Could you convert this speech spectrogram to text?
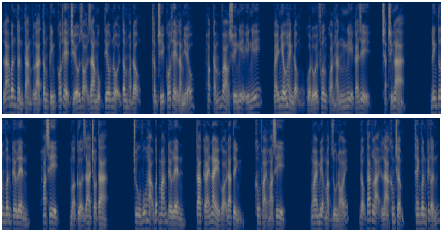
Lã bân thần tàng là tâm kính có thể chiếu dọi ra mục tiêu nội tâm hoạt động, thậm chí có thể làm nhiễu, hoặc cắm vào suy nghĩ ý nghĩ quấy nhiễu hành động của đối phương quản hắn nghĩ cái gì chặt chính là. Đinh tương vân kêu lên hoa si mở cửa ra cho ta. Chu vũ hạo bất mãn kêu lên ta cái này gọi đa tỉnh không phải hoa si. Ngoài miệng mặc dù nói động tác lại là không chậm thanh vân kết tấn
